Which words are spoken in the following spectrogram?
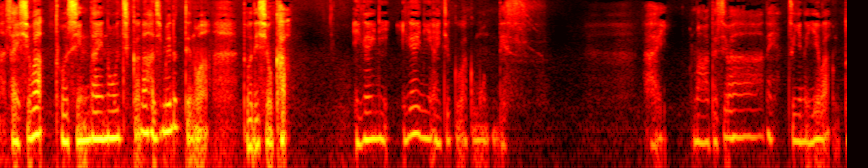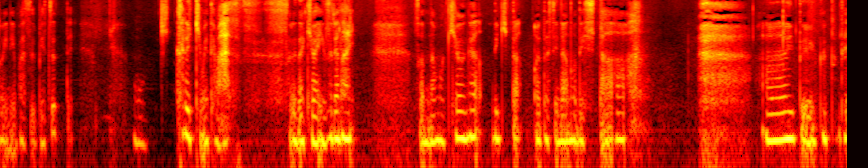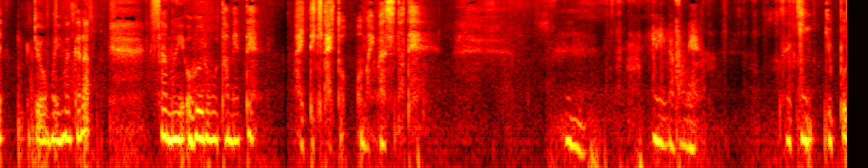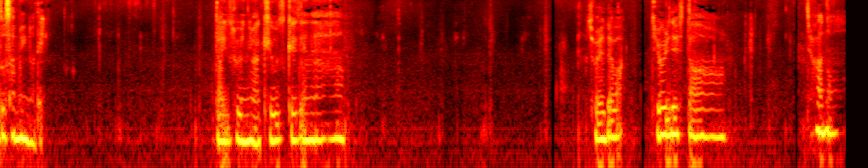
まあ、最初は等身大のお家から始めるっていうのはどうでしょうか。意外に、意外に愛着湧くもんです。はい。まあ私はね、次の家はトイレバス別って、もうきっかり決めてます。それだけは譲れない。そんな目標ができた私なのでした。はい、ということで。今日も今から寒いお風呂をためて入っていきたいと思いますのでうんみんなもね最近よっぽど寒いので体調には気をつけてね。それではしおりでした。じゃあの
